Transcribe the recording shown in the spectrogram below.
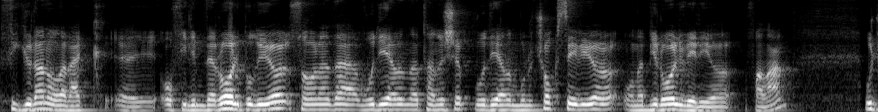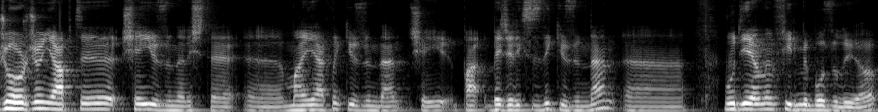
figüran olarak e, o filmde rol buluyor. Sonra da Woody Allen'la tanışıp Woody Allen bunu çok seviyor ona bir rol veriyor falan. Bu George'un yaptığı şey yüzünden işte e, manyaklık yüzünden şeyi beceriksizlik yüzünden e, Woody Allen'ın filmi bozuluyor.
